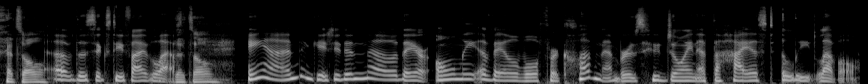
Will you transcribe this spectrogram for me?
That's all. of the 65 left. That's all. And in case you didn't know, they are only available for club members who join at the highest elite level.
